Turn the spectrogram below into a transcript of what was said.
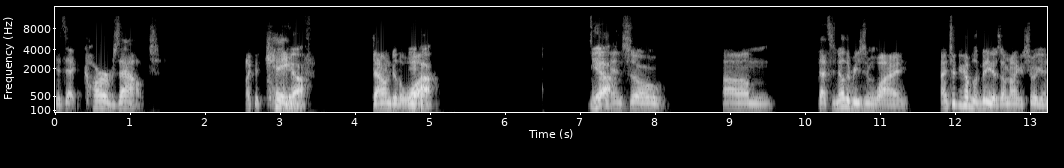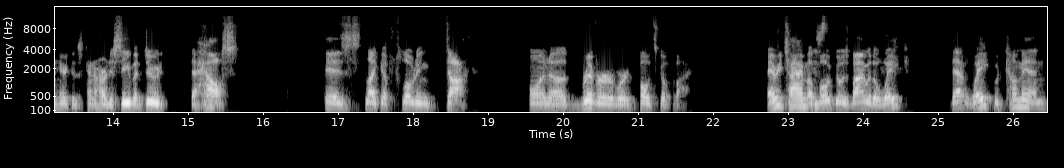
is that carves out like a cave yeah. down to the water. Yeah. yeah. And so um that's another reason why I took a couple of videos. I'm not going to show you in here because it's kind of hard to see, but dude, the house is like a floating dock on a river where boats go by. Every time a Is... boat goes by with a wake, that wake would come in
